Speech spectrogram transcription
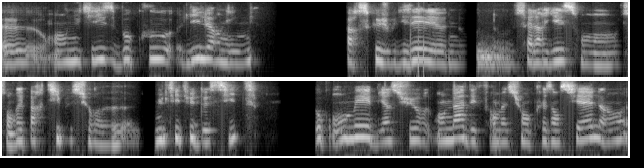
euh, on utilise beaucoup l'e-learning parce que je vous disais, euh, nos, salariés sont, sont répartis sur une multitude de sites. Donc on met bien sûr, on a des formations en hein,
